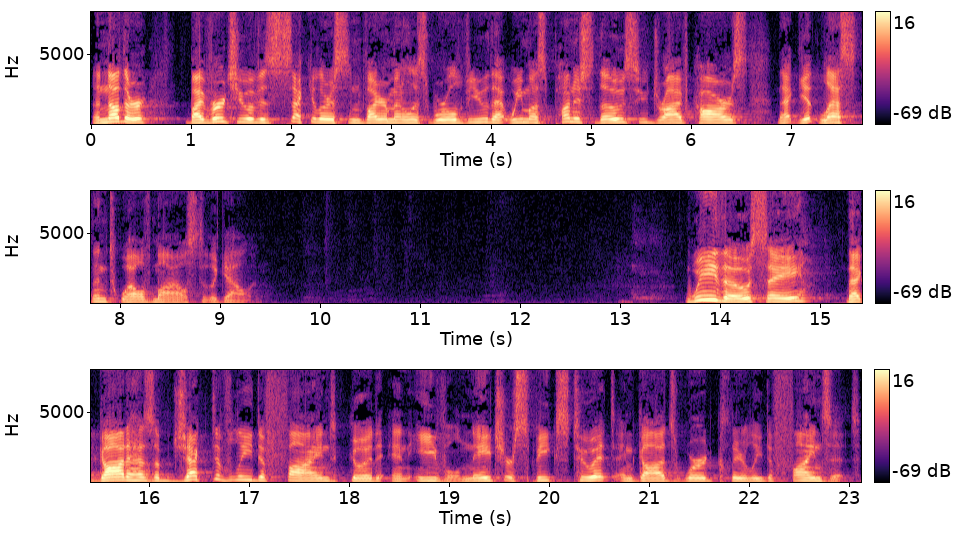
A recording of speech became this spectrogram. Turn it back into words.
Another, by virtue of his secularist environmentalist worldview, that we must punish those who drive cars that get less than 12 miles to the gallon. We, though, say that God has objectively defined good and evil. Nature speaks to it, and God's word clearly defines it.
